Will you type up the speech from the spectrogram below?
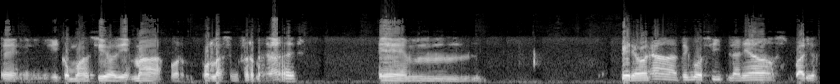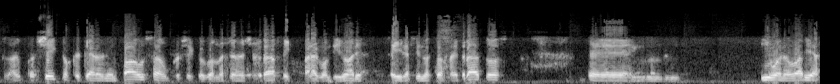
eh, y cómo han sido diezmadas por, por las enfermedades. Em, Pero nada, tengo sí planeados varios proyectos que quedaron en pausa, un proyecto con National Geographic para continuar y seguir haciendo estos retratos. Eh, y bueno, varias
